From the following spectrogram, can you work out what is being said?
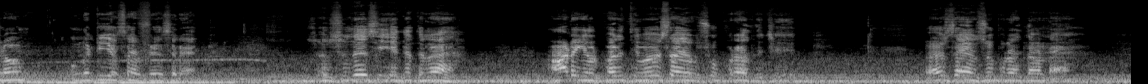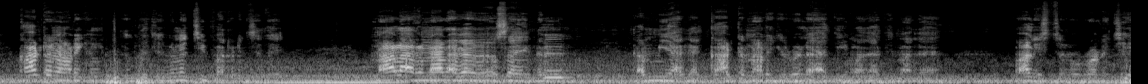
ஹலோ உங்கள் டிஎஸ்ஆர் பேசுகிறேன் ஸோ சுதேசி இயக்கத்தில் ஆடைகள் பருத்தி விவசாயம் சூப்பராக இருந்துச்சு. விவசாயம் சூப்பராக இருந்தோடனே காட்டன் ஆடைகள் இருந்துச்சு விலை சீப்பாக கிடச்சிது. நாளாக நாளாக விவசாயங்கள் கம்மியாக காட்டன் ஆடைகள் விலை அதிகமாக அதிகமாக பாலிஸ்டர் உருவானுச்சு.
